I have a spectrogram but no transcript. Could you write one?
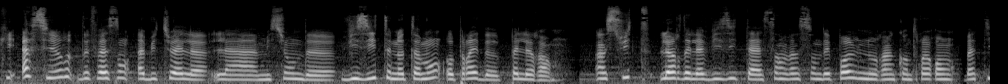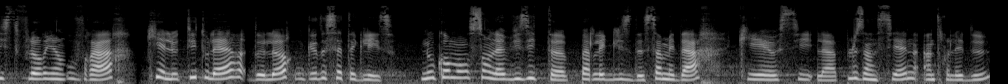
Qui assure de façon habituelle la mission de visite, notamment auprès de pèlerins. Ensuite, lors de la visite à Saint-Vincent de Paul, nous rencontrerons Baptiste Florian Ouvrard, qui est le titulaire de l'orgue de cette église. Nous commençons la visite par l'église de Saint-Médard, qui est aussi la plus ancienne entre les deux.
